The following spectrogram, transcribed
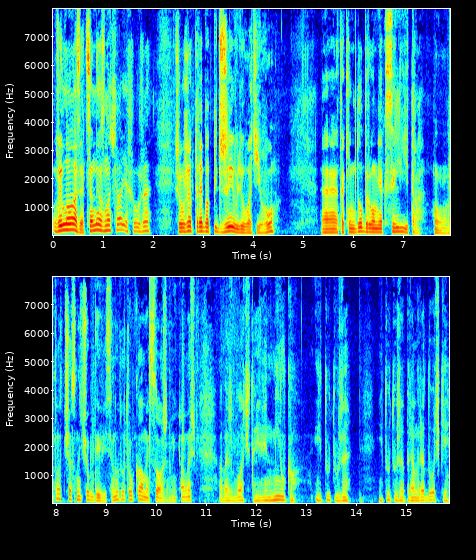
вилазять, це не означає, що вже, що вже треба підживлювати його е, таким добривом, як селітра. О, от часничок дивіться, ну тут руками сажений, але ж, але ж бачите, він мілко, і тут уже, і тут уже прям рядочки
